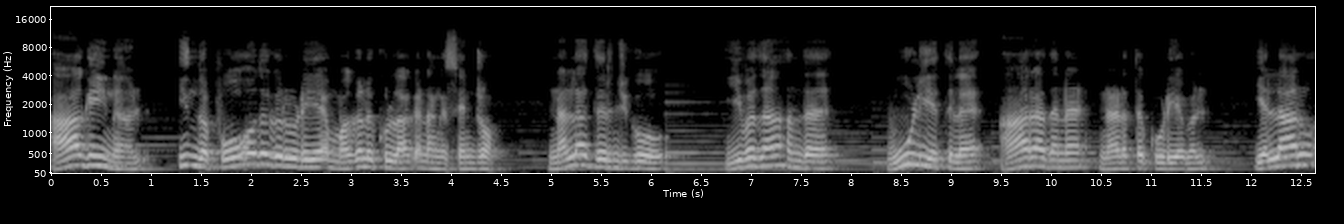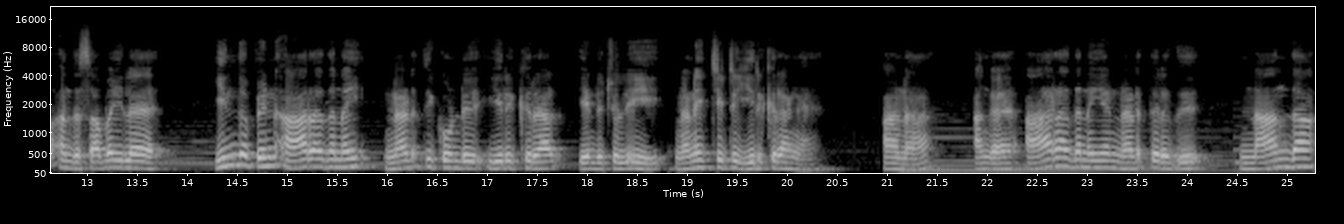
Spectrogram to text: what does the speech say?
ஆகையினால் இந்த போதகருடைய மகளுக்குள்ளாக நாங்கள் சென்றோம். நல்லா தெரிஞ்சுக்கோ. இவ தான் அந்த ஊழியத்தில் ஆராதனை நடத்தக்கூடியவள். எல்லாரும் அந்த சபையில் இந்த பெண் ஆராதனை நடத்தி கொண்டு இருக்கிறாள் என்று சொல்லி நினைச்சிட்டு இருக்கிறாங்க. ஆனால் அங்கே ஆராதனையை நடத்துறது நான் தான்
